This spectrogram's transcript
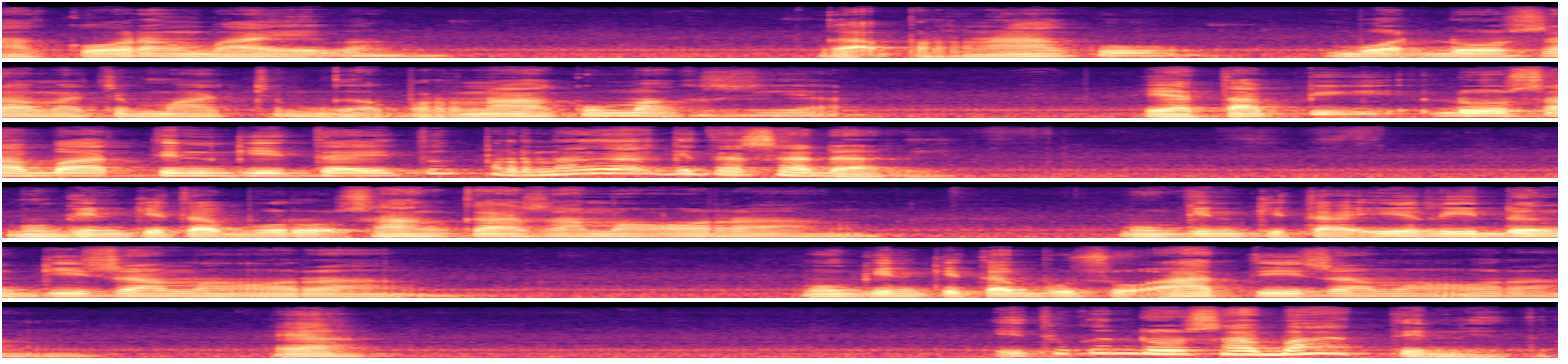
Aku orang baik bang. Gak pernah aku buat dosa macem-macem. Gak pernah aku maksiat. Ya tapi dosa batin kita itu pernah gak kita sadari? Mungkin kita buruk sangka sama orang. Mungkin kita iri dengki sama orang. Mungkin kita busuk hati sama orang. Ya. Itu kan dosa batin itu.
